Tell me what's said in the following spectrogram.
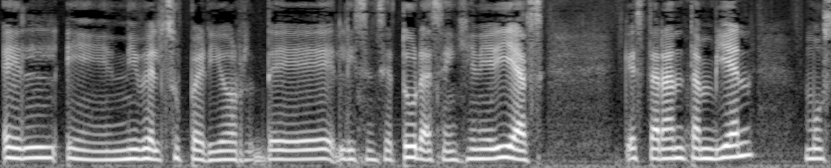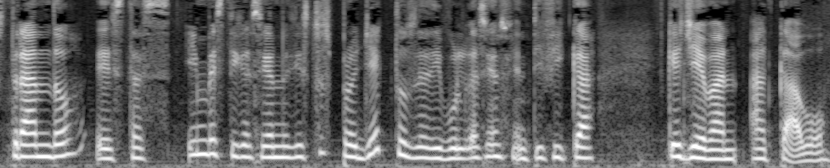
el eh, nivel superior de licenciaturas e ingenierías que estarán también mostrando estas investigaciones y estos proyectos de divulgación científica que llevan a cabo.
